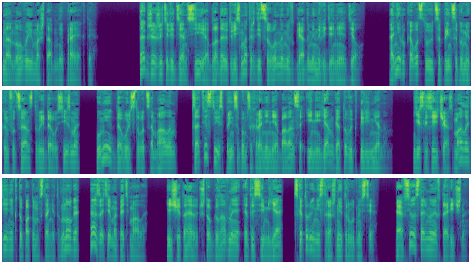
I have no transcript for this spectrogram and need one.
на новые масштабные проекты. Также жители Цзянси обладают весьма традиционными взглядами на ведение дел. Они руководствуются принципами конфуцианства и даосизма умеют довольствоваться малым, в соответствии с принципом сохранения баланса и ян готовы к переменам. Если сейчас мало денег, то потом станет много, а затем опять мало. И считают, что главное это семья, с которой не страшны трудности, а все остальное вторично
